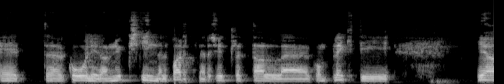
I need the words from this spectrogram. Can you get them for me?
et äh, koolil on üks kindel partner, sa ütled talle komplekti ja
